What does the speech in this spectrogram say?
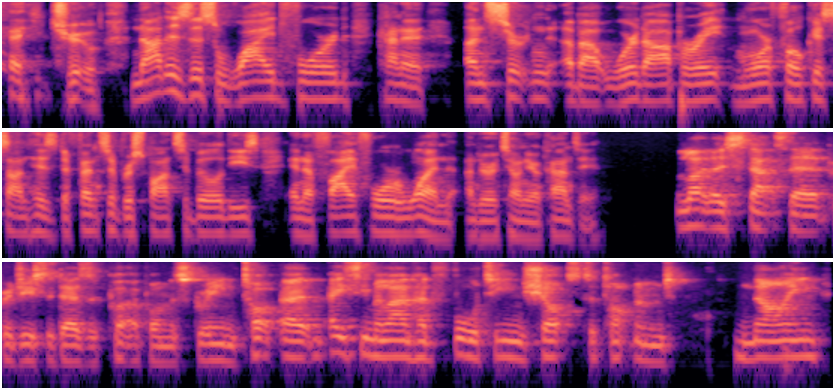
True, not as this wide forward, kind of uncertain about where to operate, more focused on his defensive responsibilities in a 5-4-1 under Antonio Conte like those stats that producer Des has put up on the screen, Tot- uh, AC Milan had 14 shots to Tottenham's nine.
